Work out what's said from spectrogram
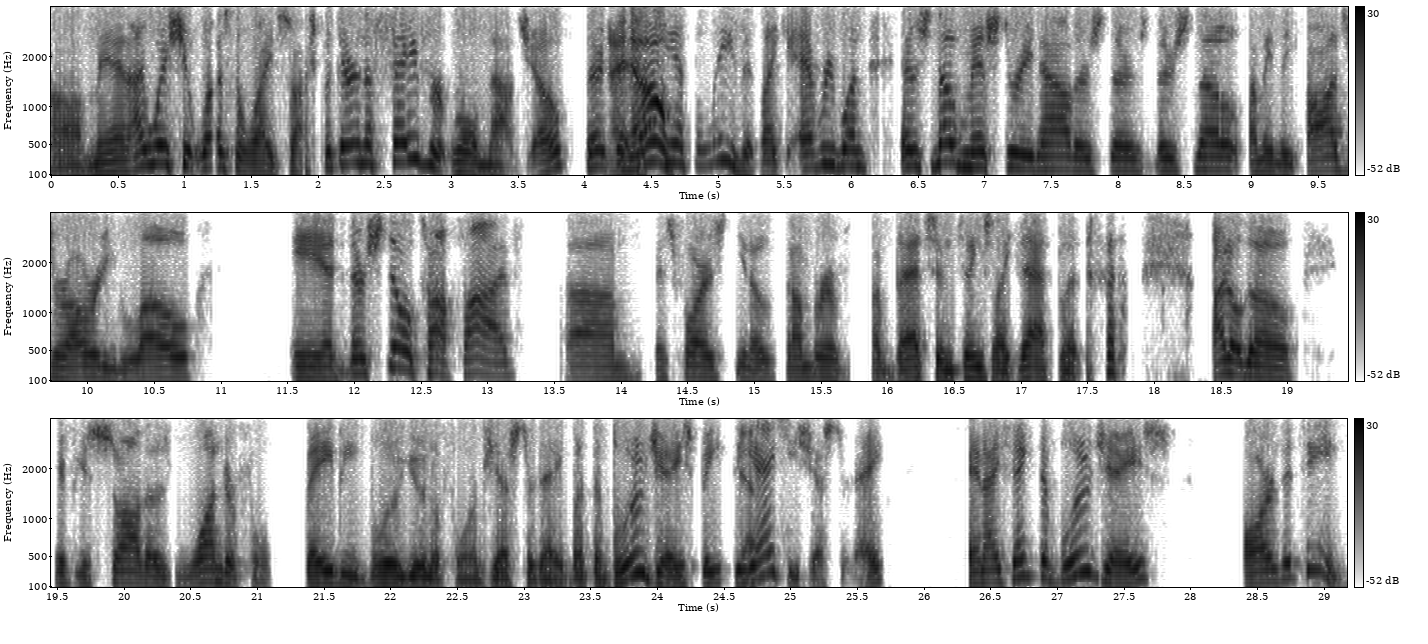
Oh man, I wish it was the White Sox, but they're in the favorite role now, Joe. They're, I know. I can't believe it. Like everyone, there's no mystery now. There's there's there's no. I mean, the odds are already low, and they're still top five um, as far as you know number of, of bets and things like that. But I don't know if you saw those wonderful baby blue uniforms yesterday, but the Blue Jays beat the yes. Yankees yesterday. And I think the Blue Jays are the team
